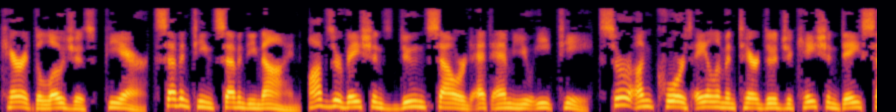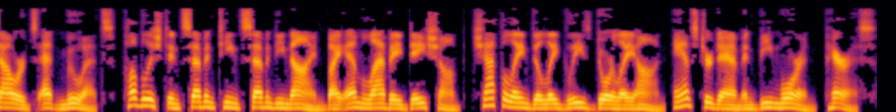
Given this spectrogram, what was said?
Carrot Desloges, Pierre, 1779, Observations d'une sourde et muet, sur un cours élémentaire d'éducation des sourds et muets, published in 1779 by M. l'Abbé Deschamps, Chapelain de l'Église d'Orléans, Amsterdam and B. Morin, Paris.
